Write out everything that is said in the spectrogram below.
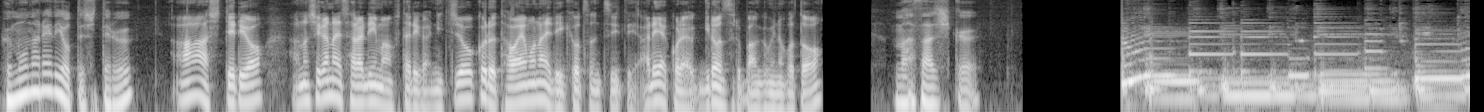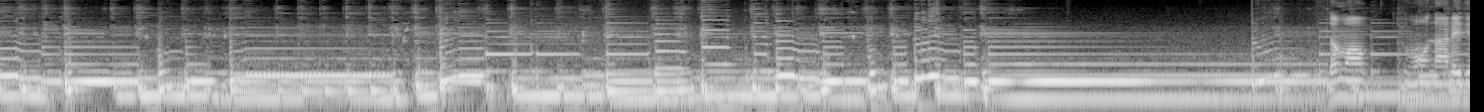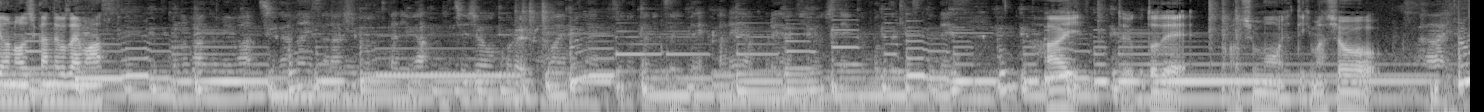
不毛なレディオって知ってる？ああ、知ってるよ。あのしがないサラリーマン二人が日常起こるたわいもない出来事について、あれやこれや議論する番組のことまさしく。不毛なレディオのお時間でございます。この番組はしがないサラリーマン2人が日常起こるたわいもない出来事についてあれやこれや議論していくポッドキャストです。はい。ということで、今週もやっていきましょはい。う。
